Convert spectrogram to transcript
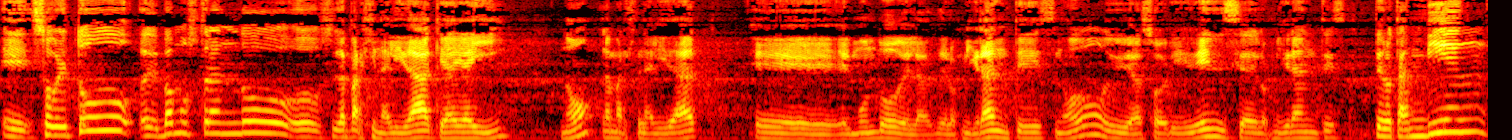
eh, sobre todo eh, va mostrando la marginalidad que hay ahí, ¿no? La marginalidad, eh, el mundo de, la- de los migrantes, ¿no? Y la sobrevivencia de los migrantes, pero también,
